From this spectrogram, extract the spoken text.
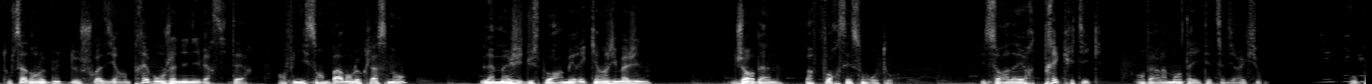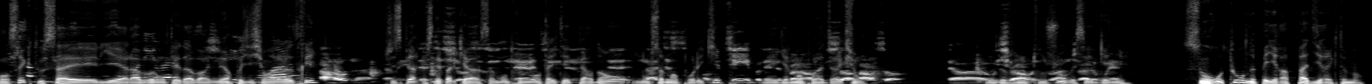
tout ça dans le but de choisir un très bon jeune universitaire en finissant bas dans le classement, la magie du sport américain j'imagine, Jordan va forcer son retour. Il sera d'ailleurs très critique envers la mentalité de sa direction. Vous pensez que tout ça est lié à la volonté d'avoir une meilleure position à la loterie? J'espère que ce n'est pas le cas. Ça montre une mentalité de perdant, non seulement pour l'équipe, mais également pour la direction. Nous devons toujours essayer de gagner. Son retour ne payera pas directement.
